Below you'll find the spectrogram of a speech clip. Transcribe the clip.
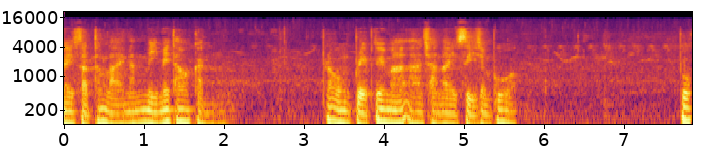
ในสัตว์ทั้งหลายนั้นมีไม่เท่ากัน พระองค์เปรียบด้วยม้าอาชาในสีจำพวก พวก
